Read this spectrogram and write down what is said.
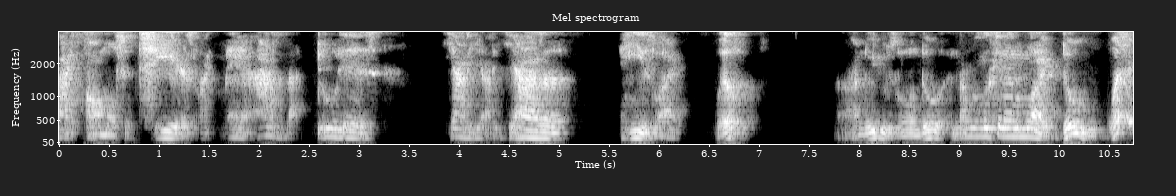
like, almost in tears, like, man, how did I do this? Yada, yada, yada. And he's like, well, I knew you was going to do it. And I'm looking at him like, dude, what?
